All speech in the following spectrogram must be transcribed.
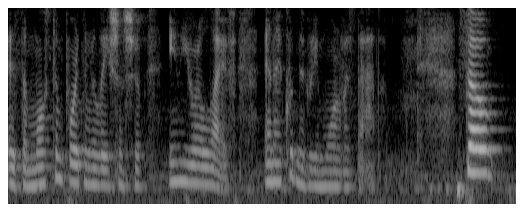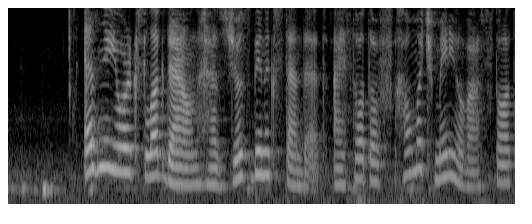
is the most important relationship in your life. And I couldn't agree more with that. So, as New York's lockdown has just been extended, I thought of how much many of us thought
